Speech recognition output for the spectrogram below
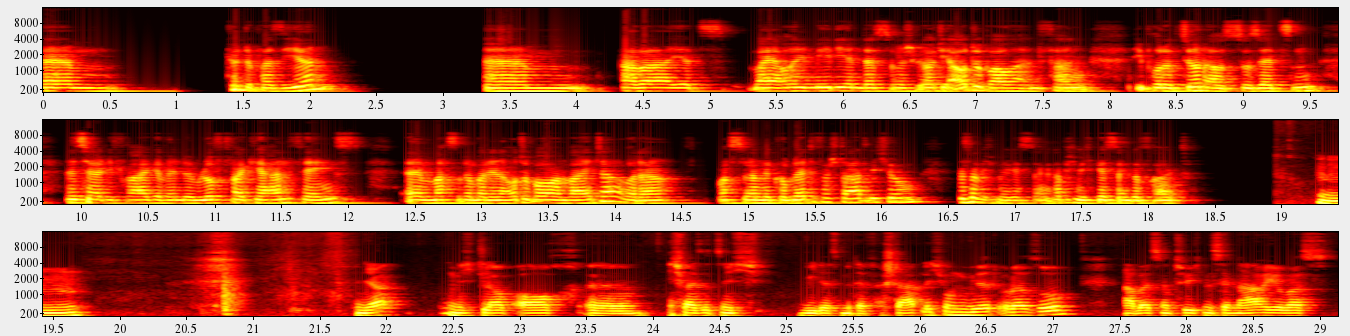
ähm, könnte passieren. Ähm, aber jetzt war ja auch in den Medien, dass zum Beispiel auch die Autobauer anfangen, die Produktion auszusetzen. Dann ist ja halt die Frage, wenn du im Luftverkehr anfängst, äh, machst du dann bei den Autobauern weiter oder machst du dann eine komplette Verstaatlichung? Das habe ich mir gestern, habe ich mich gestern gefragt. Mhm. Ja, und ich glaube auch, äh, ich weiß jetzt nicht, wie das mit der Verstaatlichung wird oder so, aber es ist natürlich ein Szenario, was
